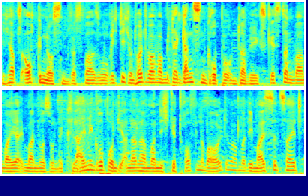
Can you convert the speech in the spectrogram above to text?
Ich habe es auch genossen. Das war so richtig. Und heute waren wir mit der ganzen Gruppe unterwegs. Gestern waren wir ja immer nur so eine kleine Gruppe und die anderen haben wir nicht getroffen. Aber heute waren wir die meiste Zeit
